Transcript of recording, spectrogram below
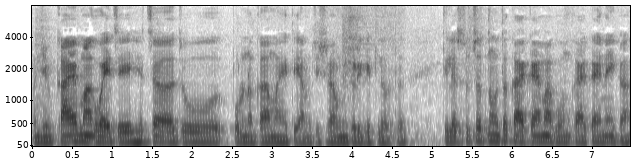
म्हणजे काय मागवायचे ह्याचा जो पूर्ण काम आहे ते आमच्या श्रावणीकडे घेतलं होतं. तिला सुचत नव्हतं काय काय मागवून काय काय नाही का.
